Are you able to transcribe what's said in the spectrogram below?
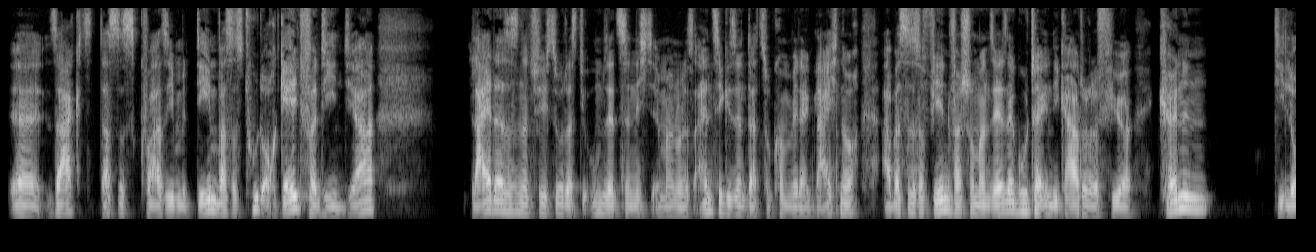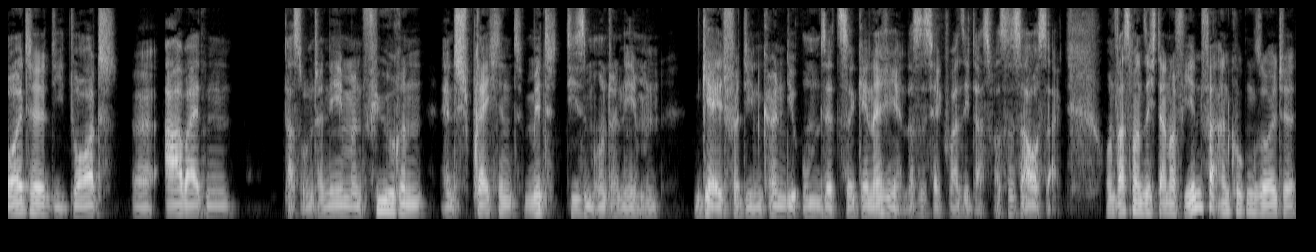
äh, sagt, dass es quasi mit dem, was es tut, auch Geld verdient, ja. Leider ist es natürlich so, dass die Umsätze nicht immer nur das einzige sind, dazu kommen wir dann gleich noch, aber es ist auf jeden Fall schon mal ein sehr, sehr guter Indikator dafür, können die Leute, die dort äh, arbeiten, das Unternehmen führen, entsprechend mit diesem Unternehmen Geld verdienen können, die Umsätze generieren. Das ist ja quasi das, was es aussagt. Und was man sich dann auf jeden Fall angucken sollte,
